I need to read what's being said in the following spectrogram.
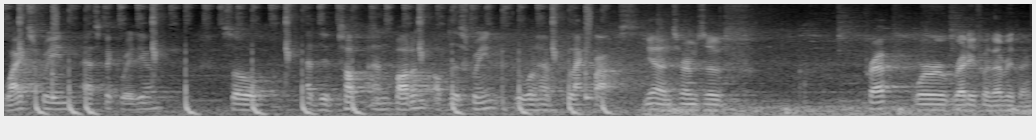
widescreen aspect radio. So at the top and bottom of the screen, you will have black bars. Yeah, in terms of prep, we're ready with everything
